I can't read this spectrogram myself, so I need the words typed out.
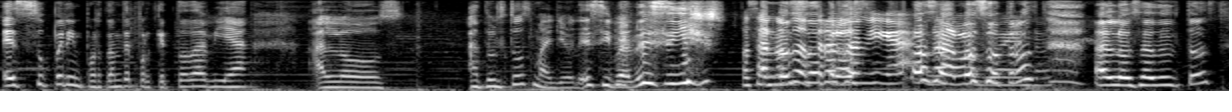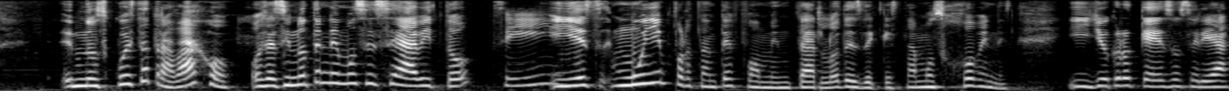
es súper importante porque todavía a los adultos mayores iba a decir. o sea, nosotros, amiga. O sea, nosotros, a los adultos, eh, nos cuesta trabajo. O sea, si no tenemos ese hábito. Sí. Y es muy importante fomentarlo desde que estamos jóvenes. Y yo creo que eso sería.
